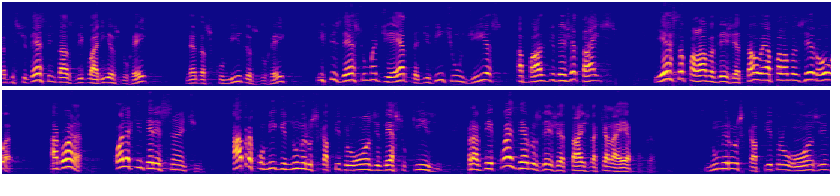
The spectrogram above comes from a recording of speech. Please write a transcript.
abstivessem das iguarias do rei, né, das comidas do rei, e fizesse uma dieta de 21 dias à base de vegetais. E essa palavra vegetal é a palavra zeroa. Agora, olha que interessante. Abra comigo em Números capítulo 11, verso 15, para ver quais eram os vegetais daquela época. Números capítulo 11,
